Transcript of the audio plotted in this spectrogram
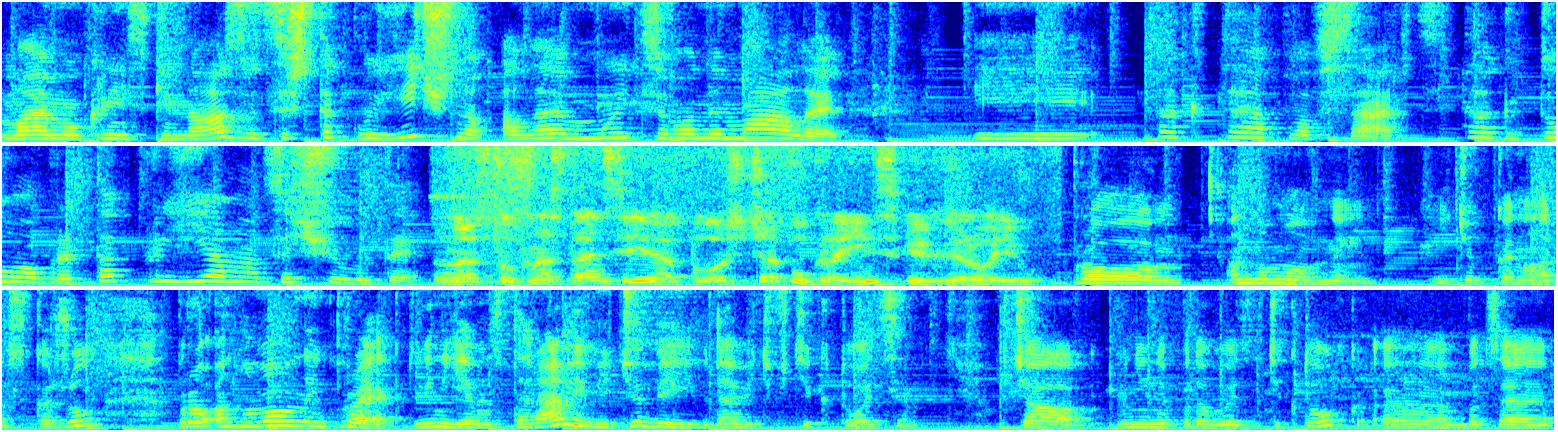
маємо українські назви. Це ж так логічно, але ми цього не мали. І так тепло в серці, так добре, так приємно це чути. Наступна станція площа українських героїв. Про англомовний YouTube канал розкажу. Про англомовний проект. Він є в інстаграмі, в Ютубі і навіть в Тіктоці. Хоча мені не подобається Тікток, бо це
